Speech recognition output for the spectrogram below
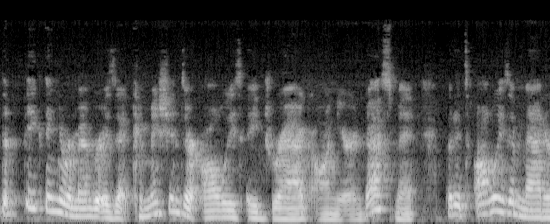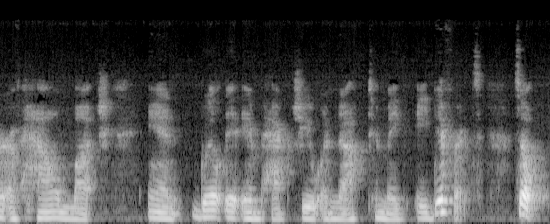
the big thing to remember is that commissions are always a drag on your investment, but it's always a matter of how much and will it impact you enough to make a difference. So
